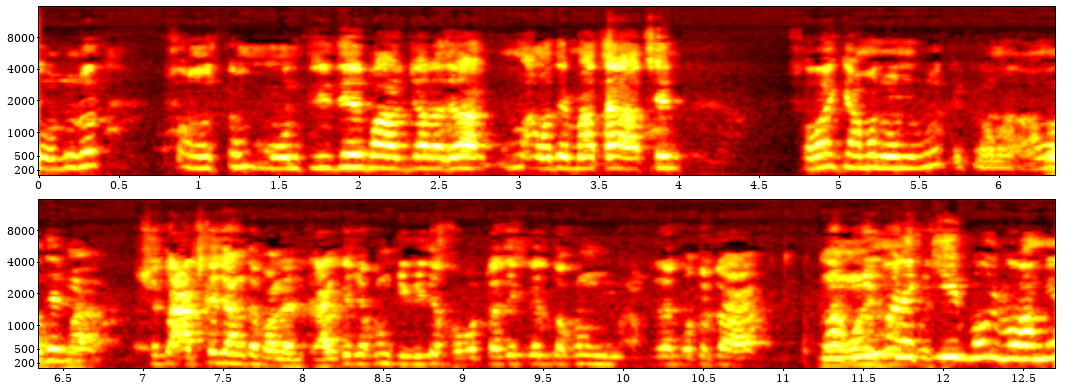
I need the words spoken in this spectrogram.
অনুরোধ। সমস্ত মন্ত্রীদের বা যারা যারা আমাদের মাথায় আছেন সবাইকে আমার অনুরোধ। একটু আমাদের মা- সে তো আজকে জানতে পারলেন। কালকে যখন টিভিতে খবরটা দেখলেন তখন আপনারা কতটা মানে কি বলব আমি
